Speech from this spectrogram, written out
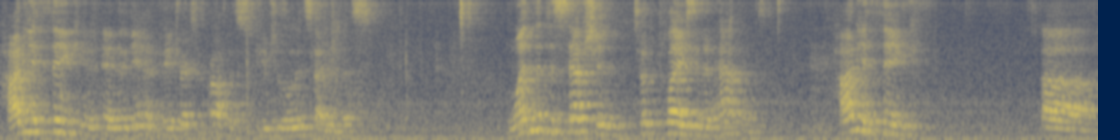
How do you think, and, and again, Patriarchs and Prophets gives you a little insight in this. When the deception took place and it happened, how do you think uh,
